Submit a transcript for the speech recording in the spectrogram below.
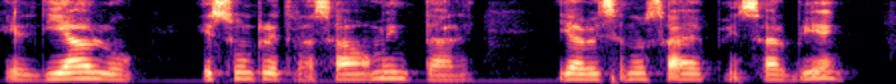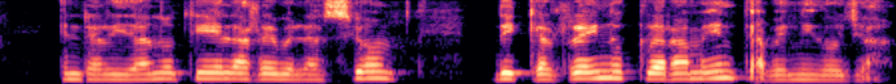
El diablo es un retrasado mental y a veces no sabe pensar bien. En realidad no tiene la revelación de que el reino claramente ha venido ya.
